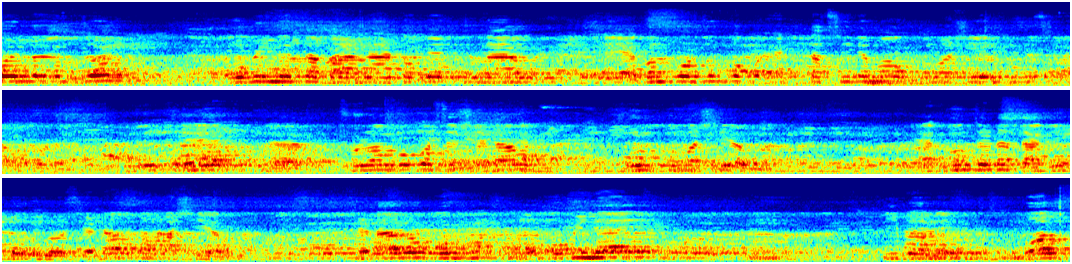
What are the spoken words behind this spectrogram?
হলো একজন অভিনেতা বা নাটকের নায়ক সে এখন পর্যন্ত একটা সিনেমাও কমার্শিয়াল কোনো সিনেমা করে। সে সুরঙ্গ করছে সেটাও ফুল কমার্শিয়াল না। এখন যেটা জাগি করল সেটাও কমার্শিয়াল না। সেটা হলো অভিনয় কি বলে গল্প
